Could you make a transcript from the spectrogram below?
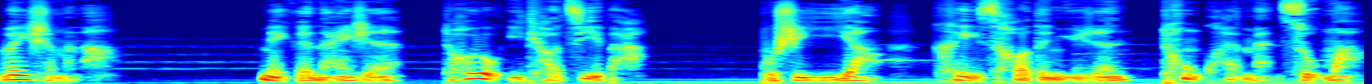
为什么呢？每个男人都有一条鸡巴，不是一样可以操的女人痛快满足吗？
